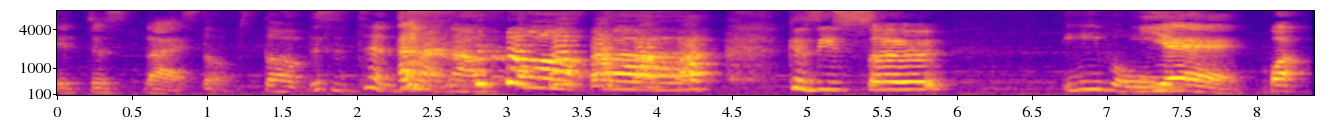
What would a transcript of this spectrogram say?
it just like. Stop, stop. This is tense right now. Stop. Because uh... he's so evil. Yeah. But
